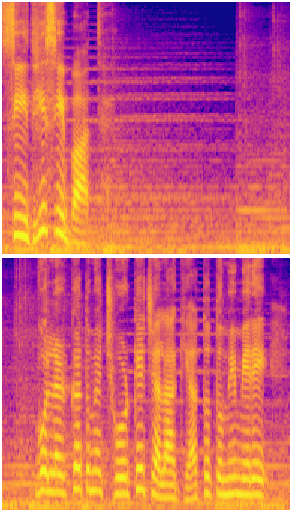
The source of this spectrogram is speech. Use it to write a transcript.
सीधी सी बात है। वो लड़का तुम्हें छोड़ के चला गया तो तुम्हें मेरे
